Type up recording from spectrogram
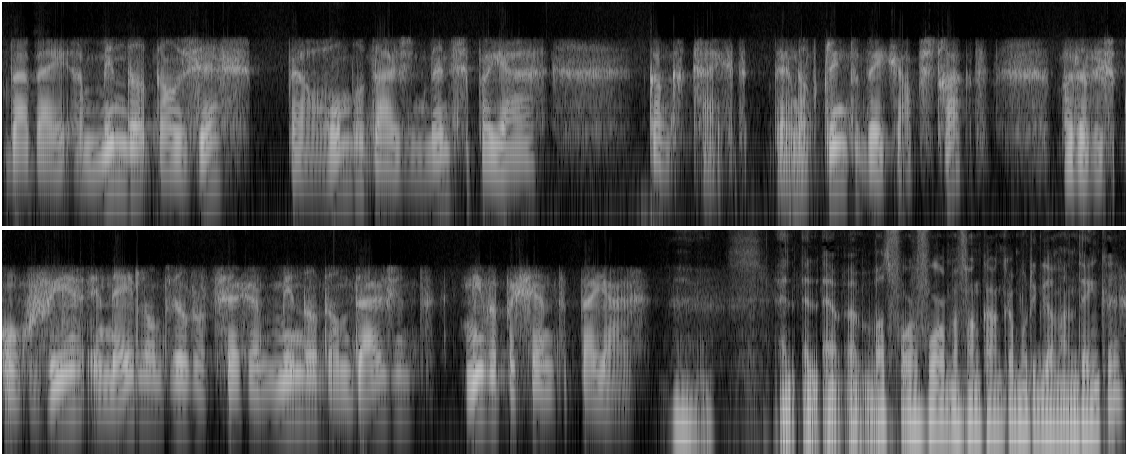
waarbij er minder dan 6 per 100.000 mensen per jaar kanker krijgt. En dat klinkt een beetje abstract, maar dat is ongeveer in Nederland wil dat zeggen minder dan duizend nieuwe patiënten per jaar. Ja. En, en, en, wat voor vormen van kanker moet ik dan aan denken?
